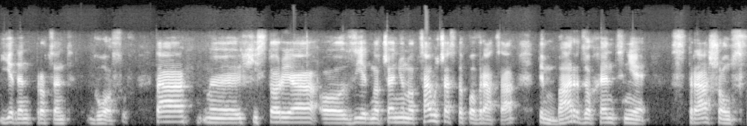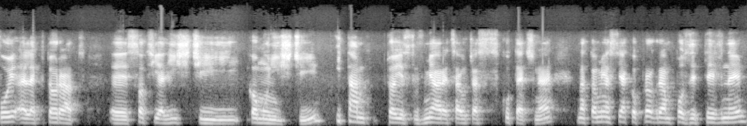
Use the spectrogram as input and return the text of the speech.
1% głosów ta historia o zjednoczeniu, no cały czas to powraca, tym bardzo chętnie straszą swój elektorat socjaliści, komuniści i tam to jest w miarę cały czas skuteczne. Natomiast jako program pozytywny,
